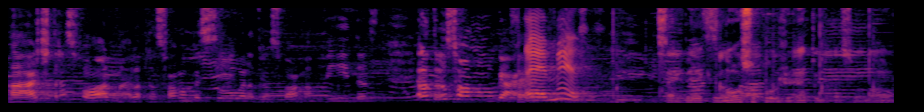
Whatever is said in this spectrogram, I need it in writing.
A arte transforma, ela transforma a pessoa, ela transforma vidas, ela transforma um lugar. É mesmo? Saber que o nosso projeto educacional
